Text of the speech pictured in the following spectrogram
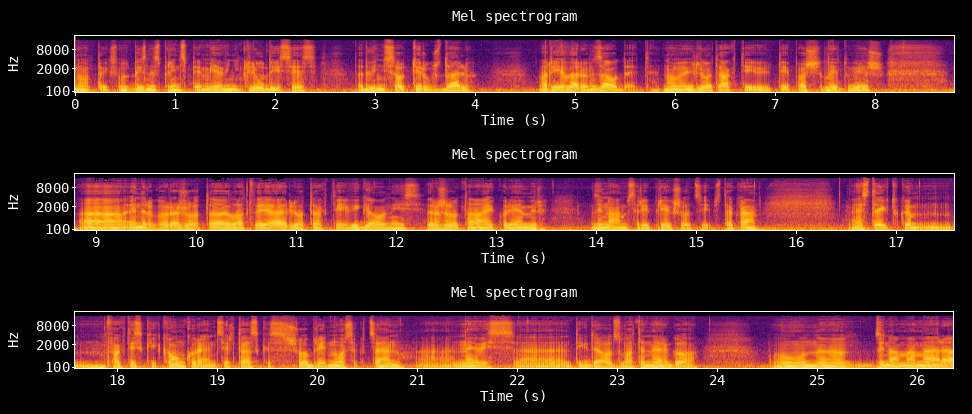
nu, teiksim, uz biznesa principiem. Ja viņi kļūdīsies, tad viņi savu tirgus daļu var ievērojami zaudēt. Nu, ir ļoti aktīvi tie paši lietuvieši. Energoražotāji Latvijā ir ļoti aktīvi Igaunijas ražotāji, kuriem ir zināmas arī priekšrocības. Es teiktu, ka mm, faktiski konkurence ir tas, kas šobrīd nosaka cenu, nevis tik daudz Latvijas energo. Un, zināmā mērā,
